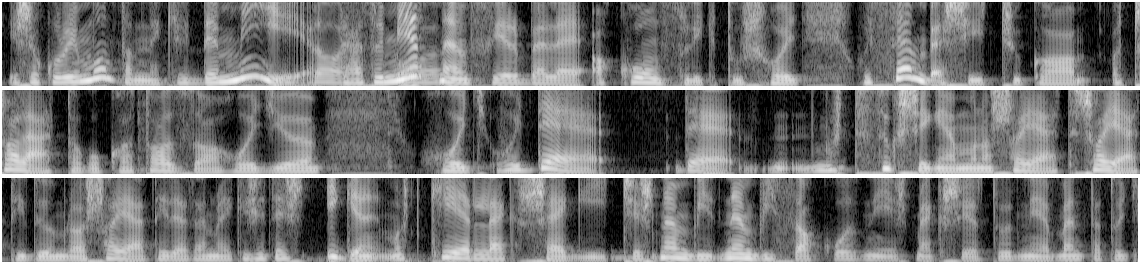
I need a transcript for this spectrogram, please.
És akkor én mondtam neki, hogy de miért? Dacból. Tehát, hogy miért nem fér bele a konfliktus, hogy, hogy szembesítsük a, a családtagokat azzal, hogy, hogy, hogy de de most szükségem van a saját, saját időmre, a saját életemre egy kicsit, és igen, most kérlek, segíts, és nem, nem visszakozni és megsértődni ebben, tehát hogy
